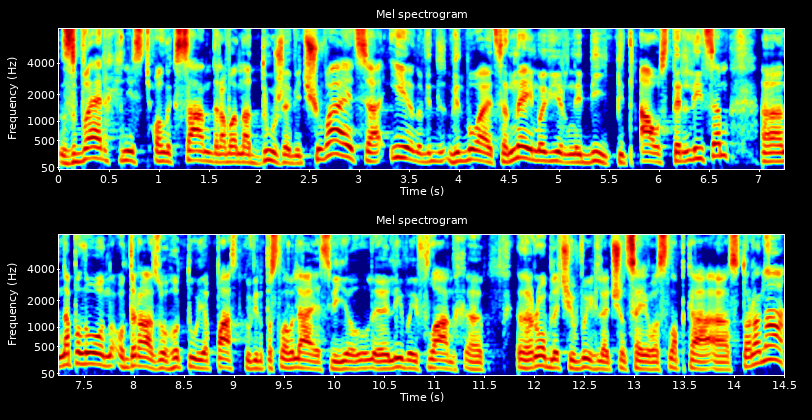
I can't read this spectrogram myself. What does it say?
зверхність Олександра вона дуже відчувається, і відбувається неймовірний бій під Аустерліцем. Е, Наполеон одразу готує пастку. Він пославляє свій лівий фланг, е, роблячи вигляд, що це його слабка е, сторона.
